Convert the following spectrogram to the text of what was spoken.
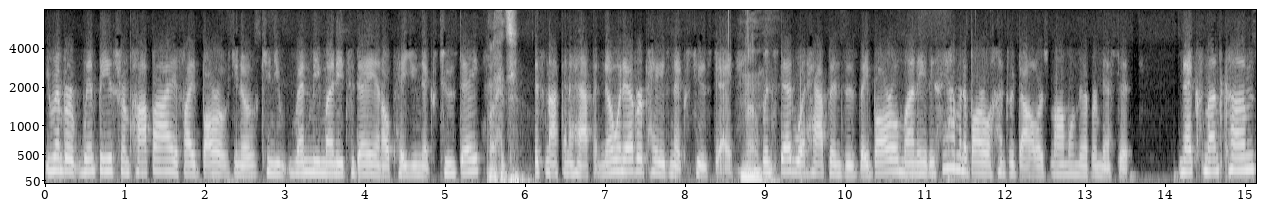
you remember Wimpy's from Popeye? If I borrow, you know, can you lend me money today and I'll pay you next Tuesday? Right. It's not going to happen. No one ever pays next Tuesday. No. Instead, what happens is they borrow money. They say, I'm going to borrow a $100. Mom will never miss it. Next month comes,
